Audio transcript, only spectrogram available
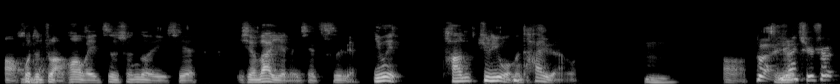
啊，或者转化为自身的一些一些外业的一些资源，因为它距离我们太远了。嗯。啊，对，因为其实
